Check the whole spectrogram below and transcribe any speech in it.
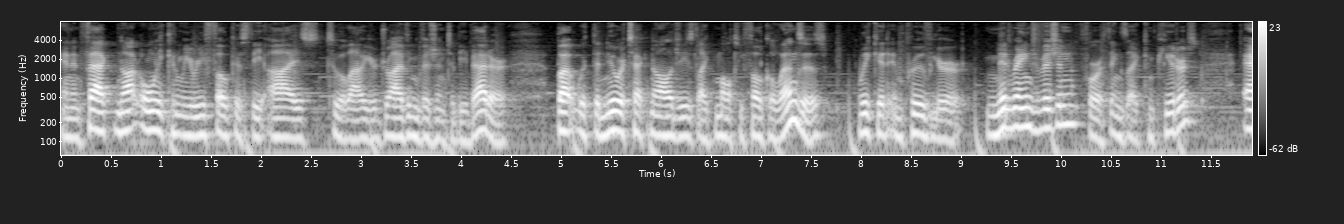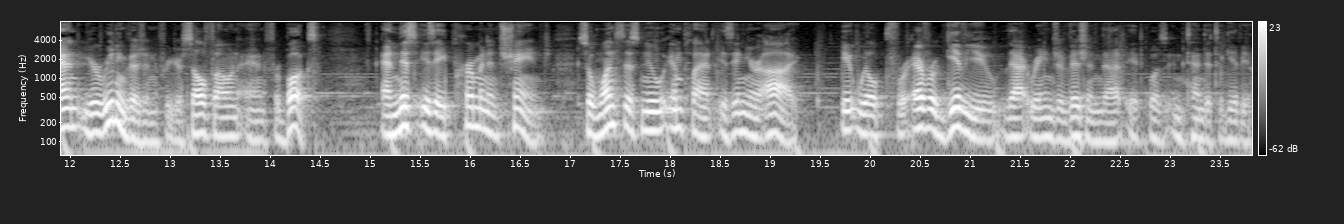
And in fact, not only can we refocus the eyes to allow your driving vision to be better, but with the newer technologies like multifocal lenses, we could improve your mid-range vision for things like computers and your reading vision for your cell phone and for books. And this is a permanent change. So once this new implant is in your eye, it will forever give you that range of vision that it was intended to give you.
